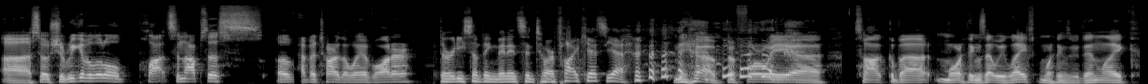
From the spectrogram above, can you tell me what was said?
Uh, so should we give a little plot synopsis of Avatar: The Way of Water? 30 something minutes into our podcast. Yeah. yeah, before we uh, talk about more things that we liked, more things we didn't like,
